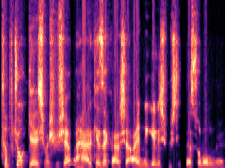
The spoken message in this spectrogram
tıp çok gelişmiş bir şey ama herkese karşı aynı gelişmişlikte sunulmuyor.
